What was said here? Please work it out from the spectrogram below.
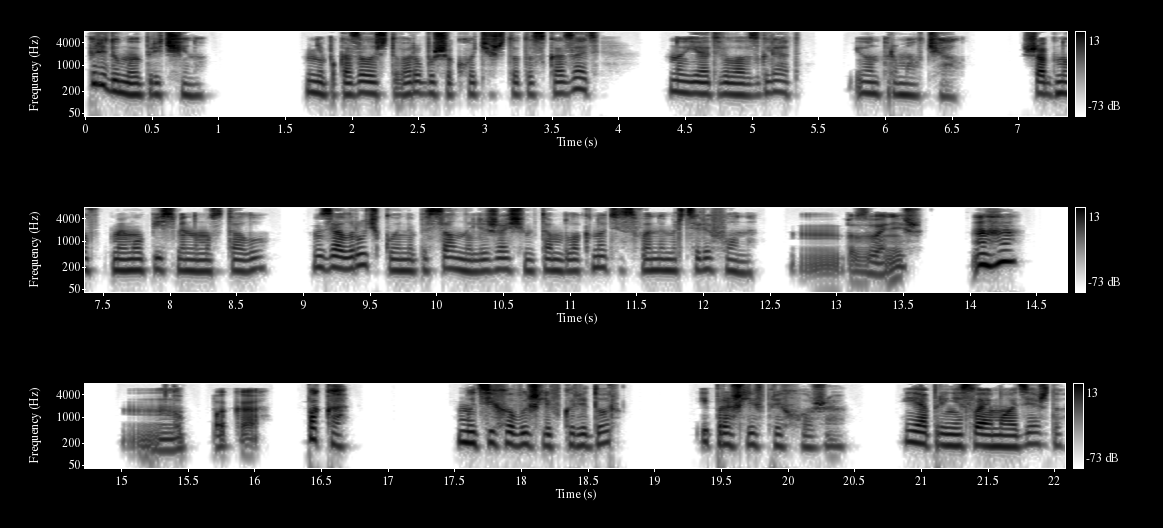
Придумаю причину. Мне показалось, что воробушек хочет что-то сказать, но я отвела взгляд, и он промолчал. Шагнув к моему письменному столу, взял ручку и написал на лежащем там блокноте свой номер телефона. «Позвонишь?» «Угу». «Ну, пока». «Пока». Мы тихо вышли в коридор и прошли в прихожую. Я принесла ему одежду,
